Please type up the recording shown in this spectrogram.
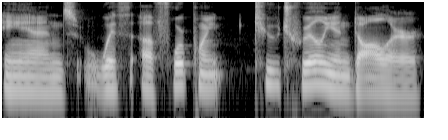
and with a 4.2 trillion dollar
